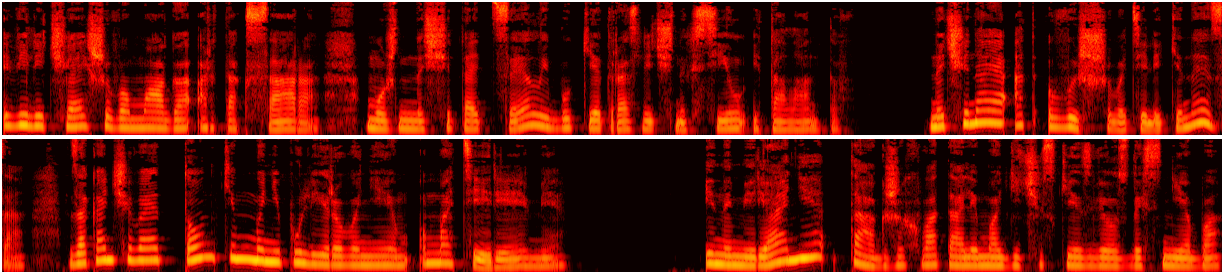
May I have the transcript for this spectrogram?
величайшего мага Артаксара можно насчитать целый букет различных сил и талантов начиная от высшего телекинеза, заканчивая тонким манипулированием материями. И намеряне также хватали магические звезды с неба.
